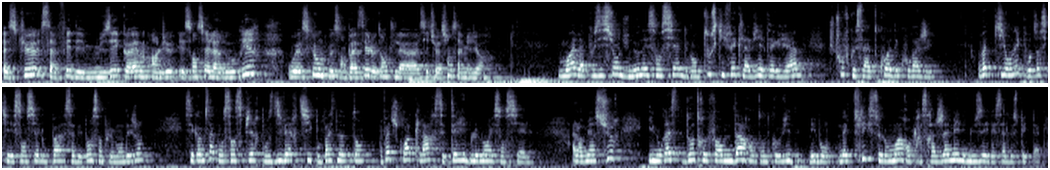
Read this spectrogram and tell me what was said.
Est-ce que ça fait des musées quand même un lieu essentiel à réouvrir ou est-ce qu'on peut s'en passer le temps que la situation s'améliore? Moi, la position du non essentiel devant tout ce qui fait que la vie est agréable, je trouve que ça a de quoi décourager. En fait, qui on est pour dire ce qui est essentiel ou pas, ça dépend simplement des gens. C'est comme ça qu'on s'inspire, qu'on se divertit, qu'on passe notre temps. En fait, je crois que l'art, c'est terriblement essentiel. Alors bien sûr, il nous reste d'autres formes d'art en temps de Covid, mais bon, Netflix, selon moi, remplacera jamais les musées et les salles de spectacle.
